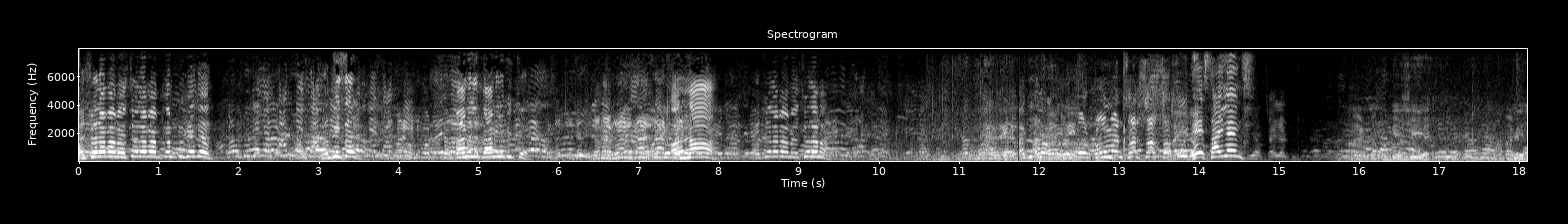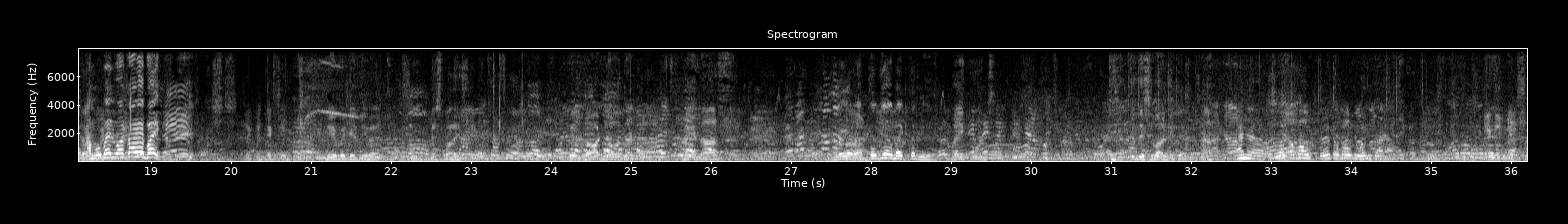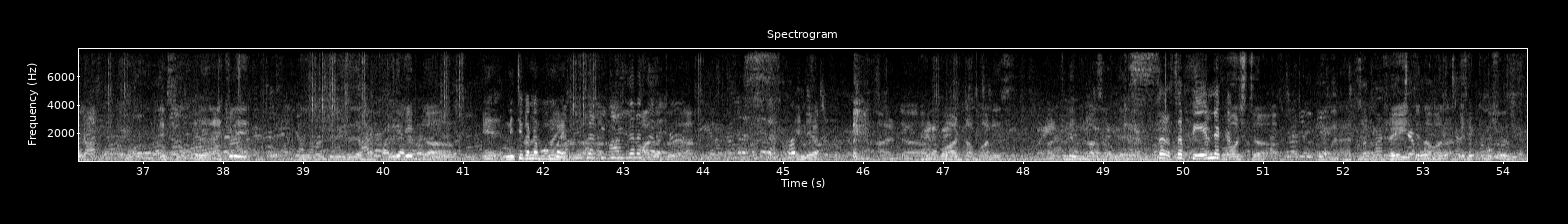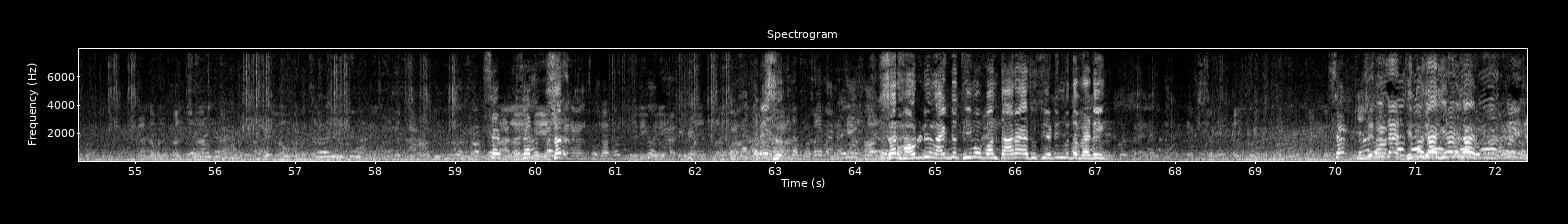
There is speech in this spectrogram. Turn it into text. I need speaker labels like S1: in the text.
S1: Aishwarya ma'am, Aishwarya ma'am, come together. Ranjit sir. Family, family picture. Anna. Aishwarya ma'am, Aishwarya ma'am. Hey, silence.
S2: and Mukesh ji and
S3: આ mobile વટાડે ભાઈ
S2: they conducted three-way event, which is mesmerizing. They brought down that Kailas
S3: अरे यार आपको क्या bike करनी है uh,
S2: Actually, it is going to be it is a very good uh,
S3: नीचे करना बॉम्ब भाई
S2: uh, and uh, what Ambani's are today because of their
S1: Sir, sir, PM ने
S2: most uh, faith in our Vedic tradition
S1: sir how did you like the theme of Vantara associating with the wedding sir
S3: जीतो sir जीतो sir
